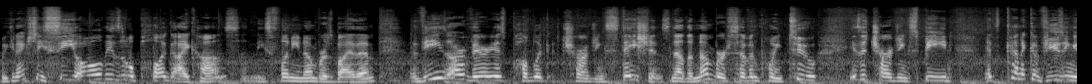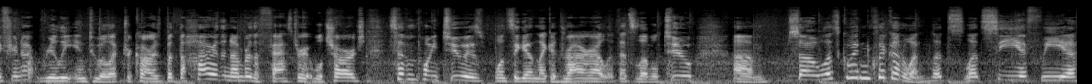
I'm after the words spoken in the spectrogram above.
we can actually see all these little plug icons and these funny numbers by them. These are various public charging stations. Now the number 7.2 is a charging speed. It's kind of confusing if you're not really into electric cars, but the higher the number, the faster it will charge. 7.2 is once again like a dryer outlet, that's level 2. Um, so let's go ahead and click on one. Let's, let's see if we uh,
